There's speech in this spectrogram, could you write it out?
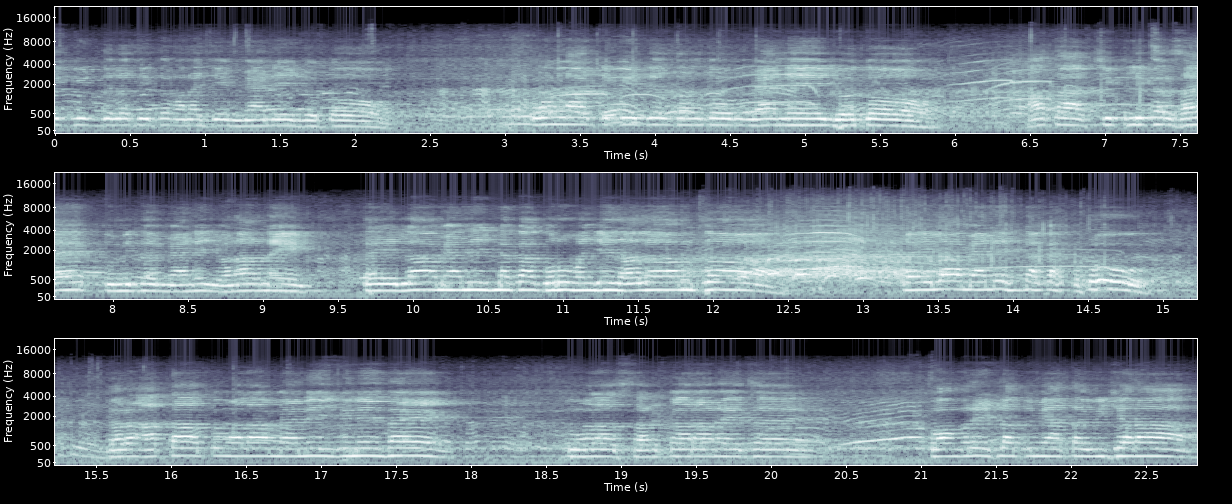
तिकीट दिलं तिथं म्हणायचे मॅनेज होतो. कोणला तिकीट दिलं तर तो मॅनेज होतो. आता चिखलीकर साहेब तुम्ही तर मॅनेज होणार नाही. तैला मॅनेज नका करू म्हणजे झालं आमचं. तैला मॅनेज नका करू. तर आता तुम्हाला मॅनेज बिनेज नाही. तुम्हाला सरकार आणायचं आहे काँग्रेसला तुम्ही आता विचारा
